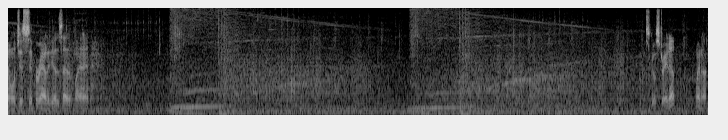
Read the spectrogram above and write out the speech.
And we'll just zip around to the other side of the planet. Let's go straight up. Why not?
